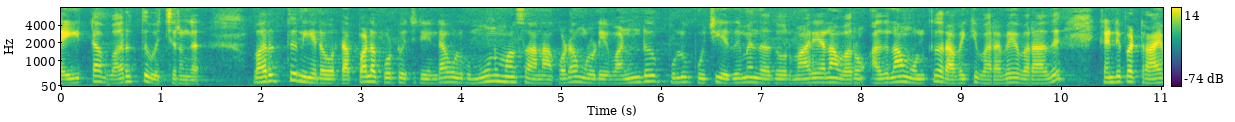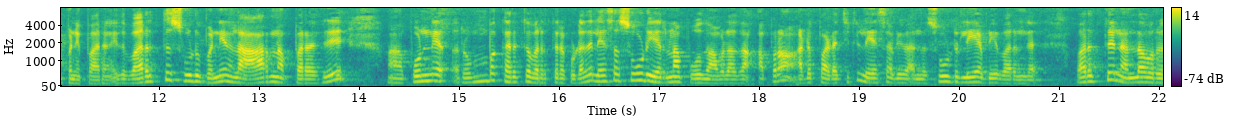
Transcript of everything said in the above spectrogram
லைட்டாக வறுத்து வச்சுருங்க. வறுத்து நீங்கள் ஒரு டப்பாவில் போட்டு வச்சுட்டீங்கன்னா உங்களுக்கு மூணு மாதம் ஆனால் கூட உங்களுடைய வண்டு புழு பூச்சி எதுவுமே அந்த அது ஒரு மாதிரியெல்லாம் வரும். அதெல்லாம் உங்களுக்கு ரவைக்கு வரவே வராது. கண்டிப்பாக ட்ரை பண்ணி பாருங்கள் இது வறுத்து சூடு பண்ணி நல்லா ஆறின பிறகு பொண்ணு ரொம்ப கருக்க வறுத்துறக்கூடாது. லேசாக சூடு ஏறினா போதும் அவ்வளோதான் அப்புறம் அடுப்பு அடைச்சிட்டு லேசாக அப்படியே அந்த சூடுலேயே அப்படியே வருங்க. வறுத்து நல்லா ஒரு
